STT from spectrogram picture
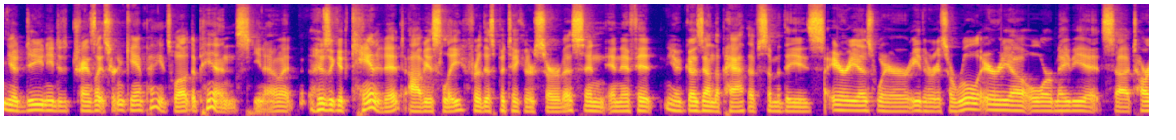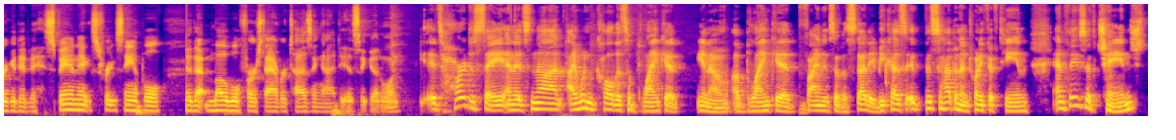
You know, do you need to translate certain campaigns? Well, it depends. You know, it, who's a good candidate, obviously, for this particular service, and and if it you know goes down the path of some of these areas where either it's a rural area or maybe it's uh, targeted at Hispanics, for example, that mobile first advertising idea is a good one it's hard to say and it's not i wouldn't call this a blanket you know a blanket findings of a study because it, this happened in 2015 and things have changed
